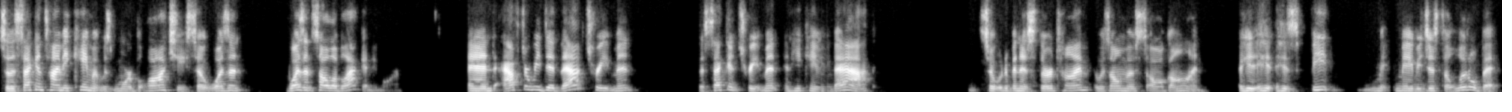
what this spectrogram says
So the second time he came, it was more blotchy. So it wasn't wasn't solid black anymore. And after we did that treatment, the second treatment, and he came back, so it would have been his third time, it was almost all gone. His feet maybe just a little bit.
